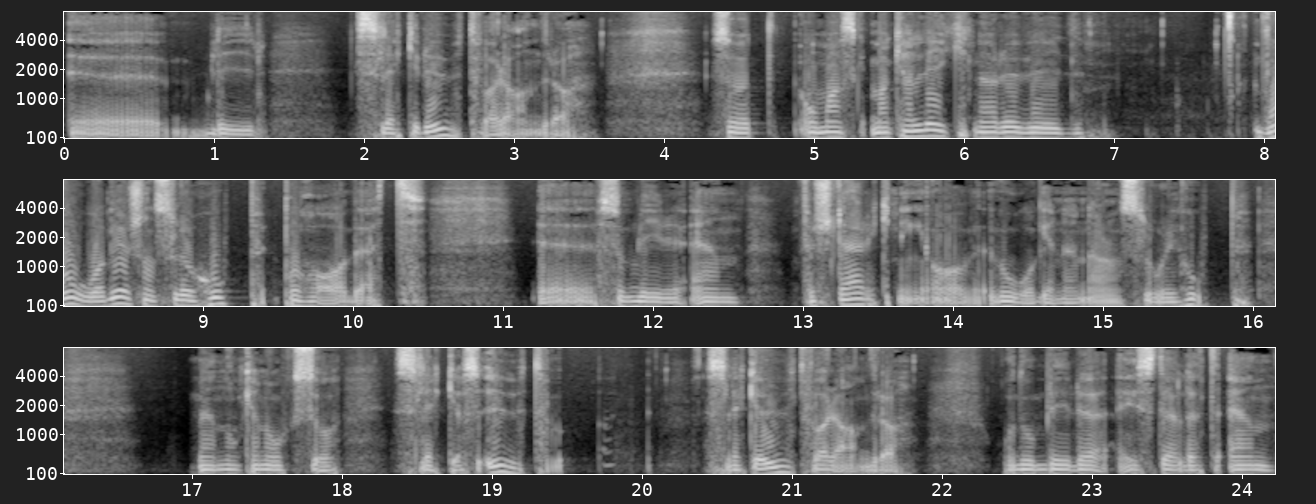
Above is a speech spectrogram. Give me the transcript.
eh, blir släcker ut varandra. Så att om man, man kan likna det vid vågor som slår ihop på havet. Eh, så blir det en förstärkning av vågorna när de slår ihop. Men de kan också släckas ut, släcka ut varandra. Och då blir det istället en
